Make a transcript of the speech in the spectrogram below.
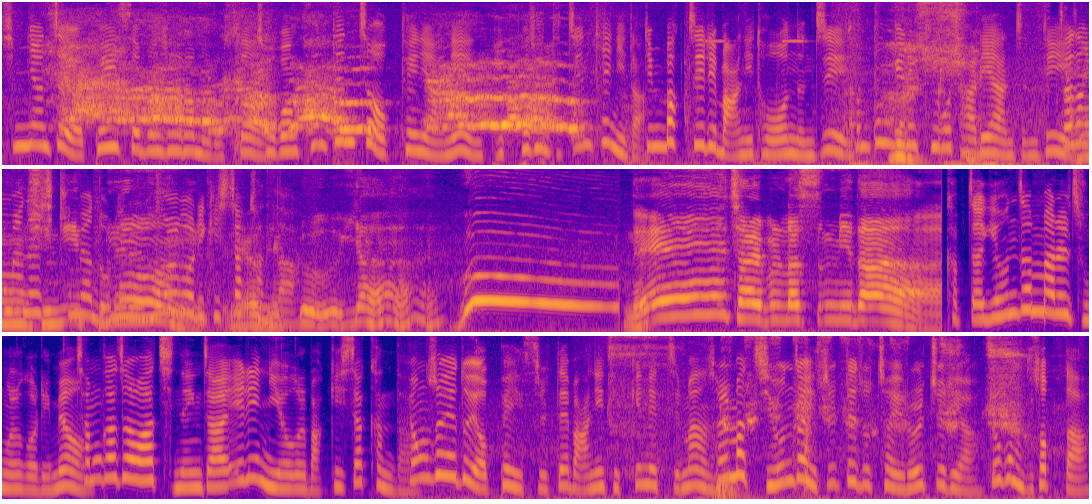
10년째 옆에 있어 본 사람으로서 저건 콘텐츠 억텐이 아닌 100% 찐텐이다. 찐박질이 많이 더웠는지 선풍기를 켜고 자리에 앉은 뒤 짜장면을 시키며 노래를 흥얼거리기 시작한다. 네, 잘 불렀습니다. 갑자기 혼잣말을 중얼거리며 참가자와 진행자 1인 2역을 맡기 시작한다. 평소에도 옆에 있을 때 많이 듣긴 했지만 설마 지 혼자 있을 때조차 이럴 줄이야. 조금 무섭다.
